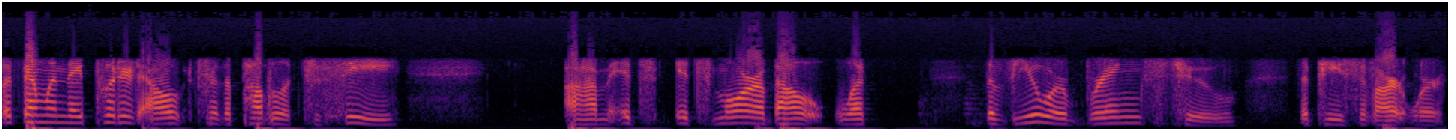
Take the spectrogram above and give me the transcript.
but then when they put it out for the public to see, um, it's it's more about what the viewer brings to the piece of artwork,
